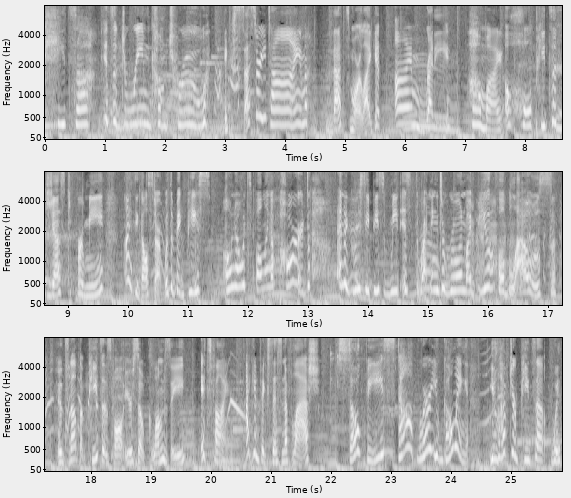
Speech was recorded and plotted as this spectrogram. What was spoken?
Pizza! It's a dream come true! Accessory time! That's more like it. I'm ready. Oh my, a whole pizza just for me? I think I'll start with a big piece. Oh no, it's falling apart! And a greasy piece of meat is threatening to ruin my beautiful blouse. It's not the pizza's fault you're so clumsy. It's fine. I can fix this in a flash. Sophie, stop! Where are you going? You left your pizza with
